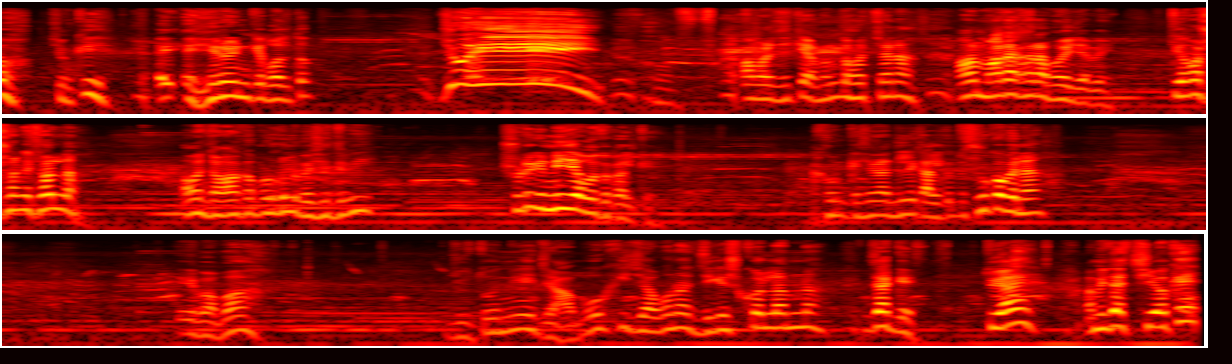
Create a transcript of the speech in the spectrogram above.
ও চুমকি হিরোইনকে বলতো জুহি উফ, আমার যে কি আনন্দ হচ্ছে না আমার মাথা খারাপ হয়ে যাবে তুই আমার সঙ্গে চল না আমার জামা কাপড়গুলো বেঁচে দিবি শুটিংয়ে নিয়ে যাবো তো কালকে এখন কেসে না দিলে কালকে তো শুকোবে না এ বাবা জুতো নিয়ে যাব কি যাব না জিজ্ঞেস করলাম না। যাকে, তুই আয়, আমি যাচ্ছি, ওকে?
